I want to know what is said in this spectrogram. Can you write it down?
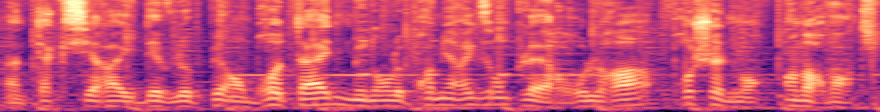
Un Taxi Rail développé en Bretagne, mais dont le premier exemplaire roulera prochainement en Normandie.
